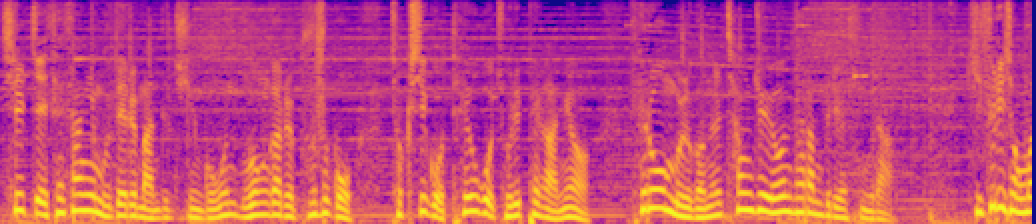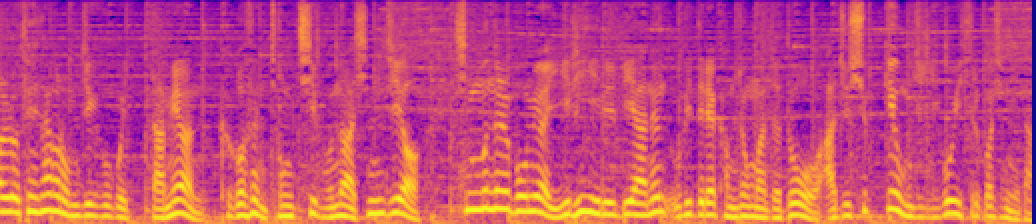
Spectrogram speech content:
실제 세상의 무대를 만든 주인공은 무언가를 부수고 적시고 태우고 조립해가며 새로운 물건을 창조해온 사람들이었습니다. 기술이 정말로 세상을 움직이고 있다면 그것은 정치, 문화, 심지어 신문을 보며 일희일비하는 우리들의 감정마저도 아주 쉽게 움직이고 있을 것입니다.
